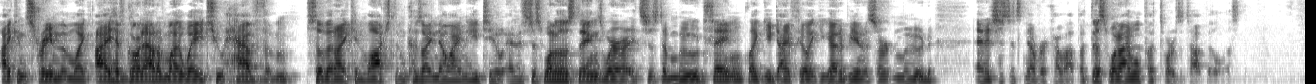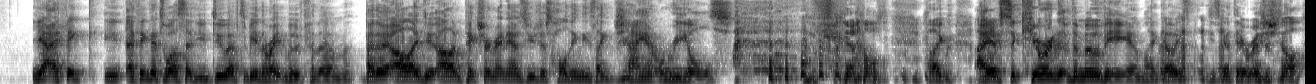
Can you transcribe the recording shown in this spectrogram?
I can stream them. Like I have gone out of my way to have them so that I can watch them because I know I need to. And it's just one of those things where it's just a mood thing. Like you I feel like you got to be in a certain mood and it's just it's never come up. But this one I will put towards the top of the list. Yeah, I think you, I think that's well said. You do have to be in the right mood for them. By the way, all I do, all I'm picturing right now is you just holding these like giant reels of film. Like I have secured the movie. I'm like, oh, he's, he's got the original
